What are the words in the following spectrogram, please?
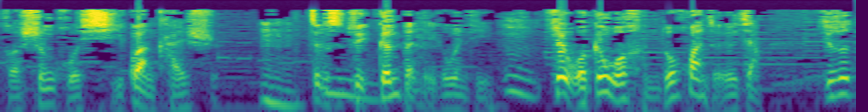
和生活习惯开始，嗯。这个是最根本的一个问题。嗯。所以我跟我很多患者就讲，就是说，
